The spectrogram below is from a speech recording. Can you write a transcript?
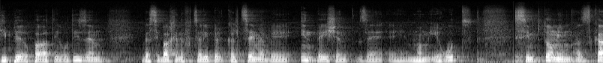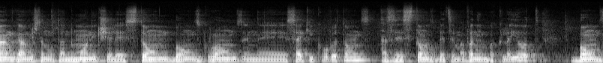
hyperparathyroidism, והסיבה הכי נפוצה להיפרקלצמיה ב-inpatient זה אה, ממאירות. סימפטומים, אז כאן גם יש לנו את ה mnemonic של אה, stone, bones, groans and אה, psychic overtones, אז אה, stones בעצם אבנים בכליות, bones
